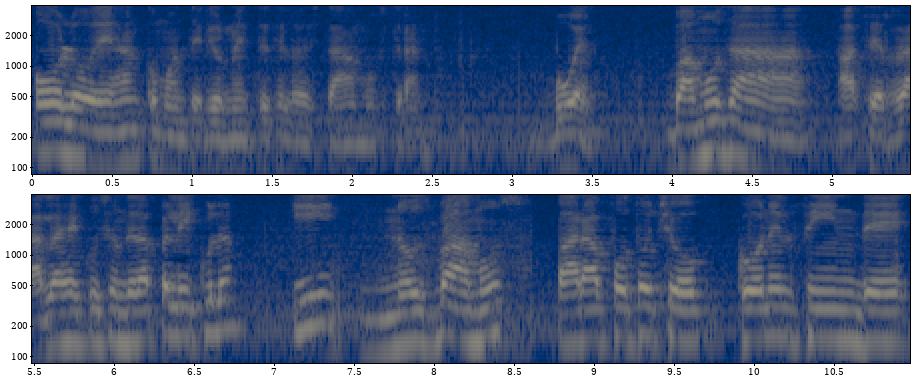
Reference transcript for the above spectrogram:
o lo dejan como anteriormente se lo estaba mostrando. Bueno, vamos a, a cerrar la ejecución de la película y nos vamos para Photoshop con el fin de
